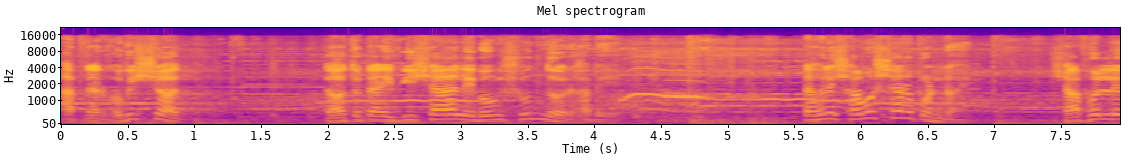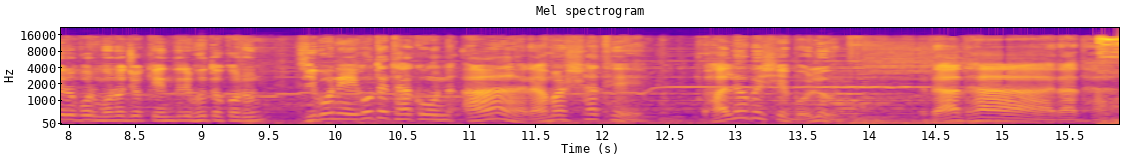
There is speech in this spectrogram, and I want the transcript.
আপনার ভবিষ্যৎ ততটাই বিশাল এবং সুন্দর হবে। তাহলে সমস্যার উপর নয়। সাফল্যের উপর মনোযোগ কেন্দ্রীভূত করুন, জীবনে এগোতে থাকুন, আর আমার সাথে ভালোবেসে বলুন, রাধা রাধা।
